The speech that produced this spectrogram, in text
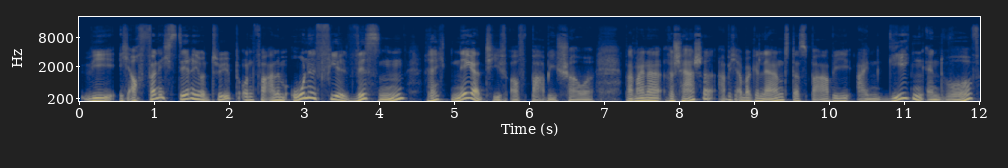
wie ich auch völlig stereotyp und vor allem ohne viel Wissen recht negativ auf Barbie schaue. Bei meiner Recherche habe ich aber gelernt, dass Barbie ein Gegenentwurf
